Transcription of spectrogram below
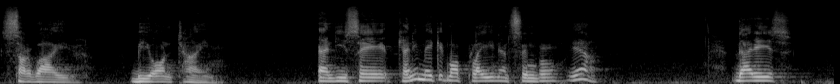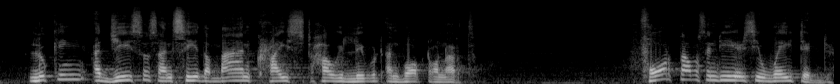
survive beyond time. And you say, can you make it more plain and simple? Yeah. That is, looking at Jesus and see the man Christ, how he lived and walked on earth. 4,000 years he waited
